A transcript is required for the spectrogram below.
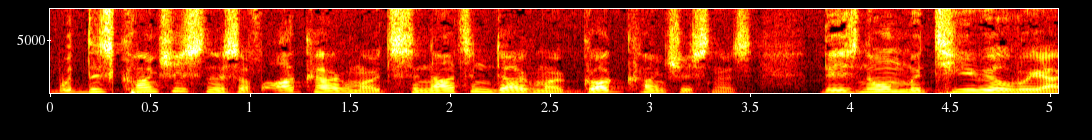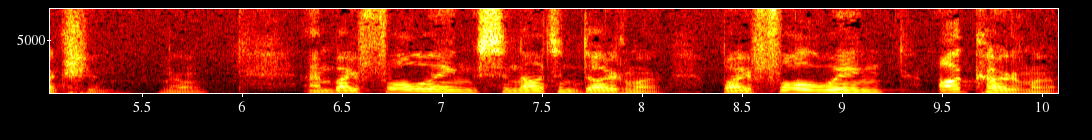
with this consciousness of akarma, it's Sanatan Dharma, God consciousness, there's no material reaction. No? And by following Sanatan Dharma, by following akarma,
